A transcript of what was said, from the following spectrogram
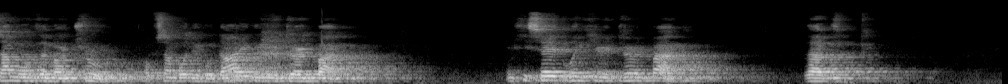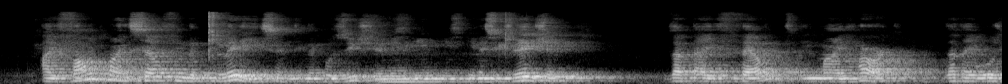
some of them are true, of somebody who died and returned back. And he said when he returned back that I found myself in a place and in a position, in, in, in a situation that I felt in my heart that I was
